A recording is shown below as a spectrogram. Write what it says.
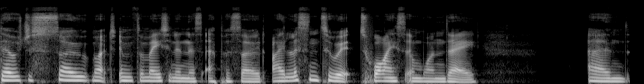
there was just so much information in this episode. I listened to it twice in one day. And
